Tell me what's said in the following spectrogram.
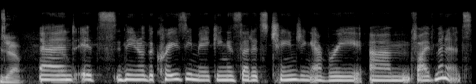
Yeah. And yeah. it's you know the crazy making is that it's changing every um, five minutes.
